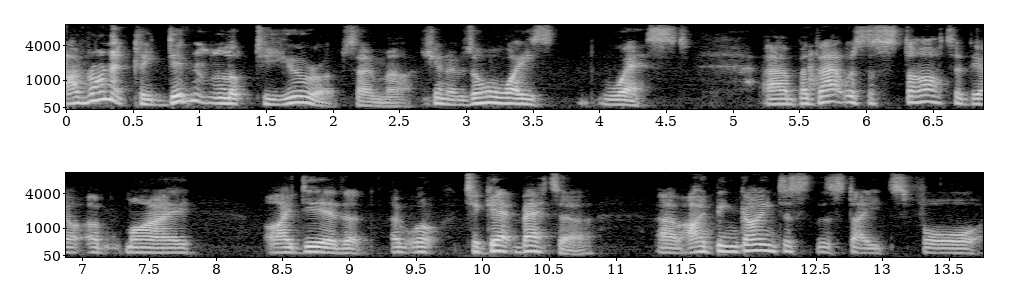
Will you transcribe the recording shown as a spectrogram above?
ironically, didn't look to Europe so much. You know, it was always West. Uh, but that was the start of, the, of my idea that, uh, well, to get better, uh, I'd been going to the States for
